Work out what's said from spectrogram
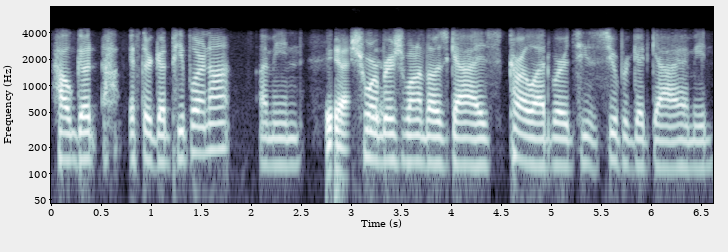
how good if they're good people or not. I mean, Yeah. Schwarber's one of those guys. Carl Edwards, he's a super good guy. I mean,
